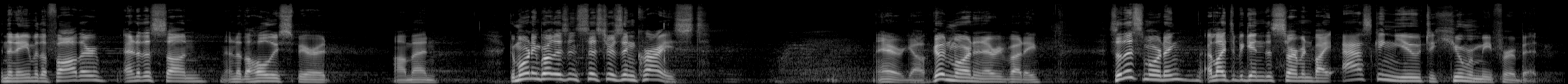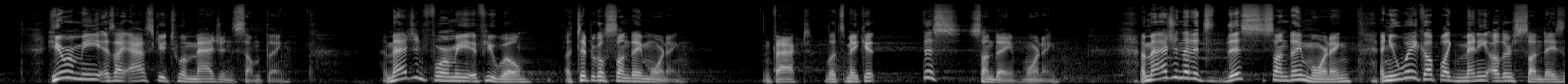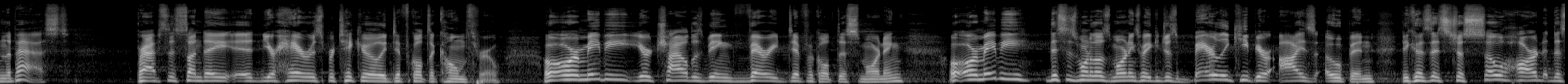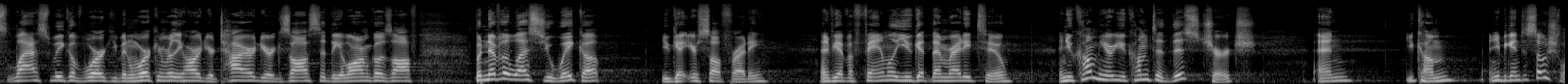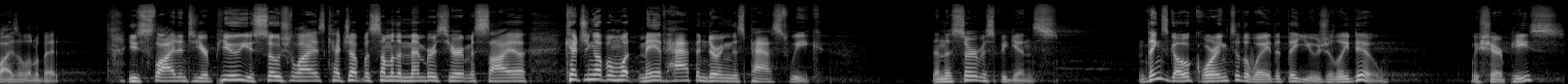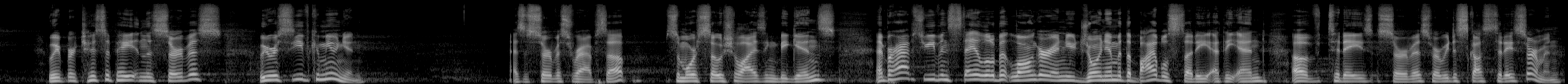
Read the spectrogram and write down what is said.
In the name of the Father, and of the Son, and of the Holy Spirit. Amen. Good morning, brothers and sisters in Christ. There we go. Good morning, everybody. So, this morning, I'd like to begin this sermon by asking you to humor me for a bit. Humor me as I ask you to imagine something. Imagine for me, if you will, a typical Sunday morning. In fact, let's make it this Sunday morning. Imagine that it's this Sunday morning and you wake up like many other Sundays in the past. Perhaps this Sunday it, your hair is particularly difficult to comb through. Or, or, maybe your child is being very difficult this morning. Or, or maybe this is one of those mornings where you can just barely keep your eyes open because it's just so hard this last week of work. You've been working really hard, you're tired, you're exhausted, the alarm goes off. But nevertheless, you wake up, you get yourself ready, and if you have a family, you get them ready too. And you come here, you come to this church, and you come and you begin to socialize a little bit. You slide into your pew, you socialize, catch up with some of the members here at Messiah, catching up on what may have happened during this past week. Then the service begins. And things go according to the way that they usually do. We share peace, we participate in the service, we receive communion. As the service wraps up, some more socializing begins. And perhaps you even stay a little bit longer and you join in with the Bible study at the end of today's service where we discuss today's sermon.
